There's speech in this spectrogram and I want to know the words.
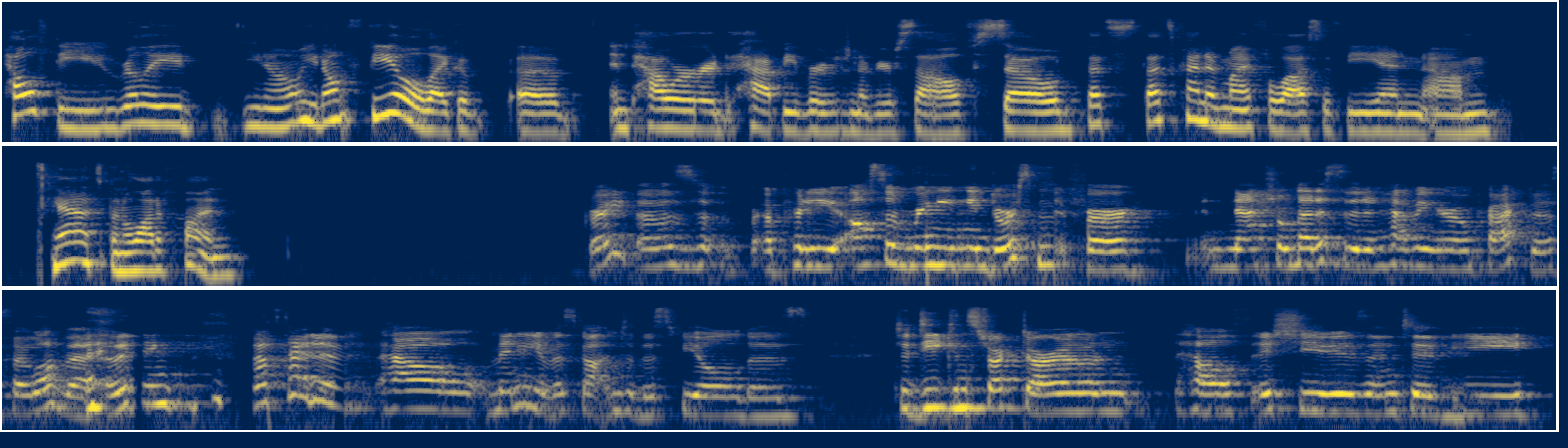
healthy, you really, you know, you don't feel like a, a empowered, happy version of yourself. So that's that's kind of my philosophy, and um, yeah, it's been a lot of fun. Great, that was a pretty awesome ringing endorsement for natural medicine and having your own practice. I love that. And I think that's kind of how many of us got into this field is to deconstruct our own health issues and to be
